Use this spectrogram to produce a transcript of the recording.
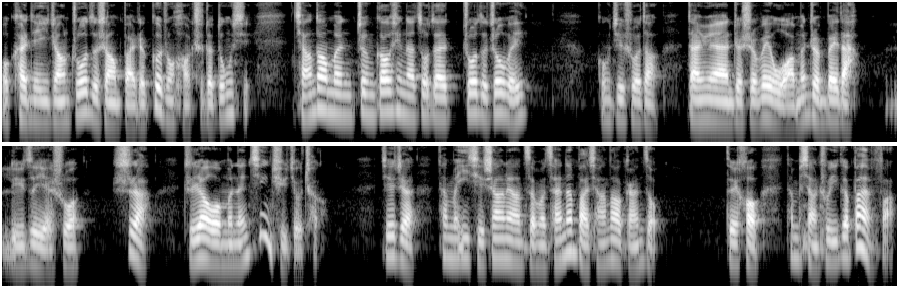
我看见一张桌子上摆着各种好吃的东西，强盗们正高兴地坐在桌子周围。”公鸡说道。但愿这是为我们准备的。驴子也说：“是啊，只要我们能进去就成。”接着，他们一起商量怎么才能把强盗赶走。最后，他们想出一个办法：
